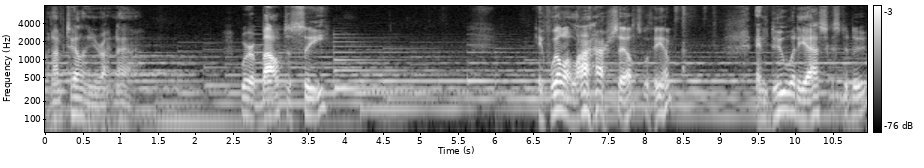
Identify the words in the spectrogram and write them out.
But I'm telling you right now, we're about to see if we'll align ourselves with Him and do what He asks us to do,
